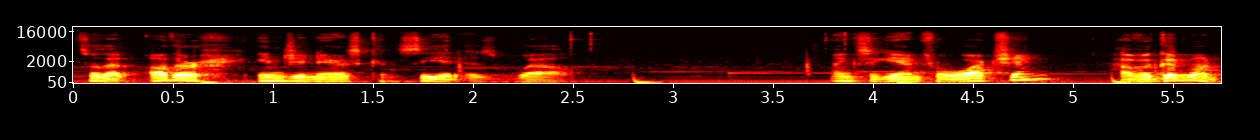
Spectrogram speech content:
so that other engineers can see it as well. Thanks again for watching. Have a good one.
